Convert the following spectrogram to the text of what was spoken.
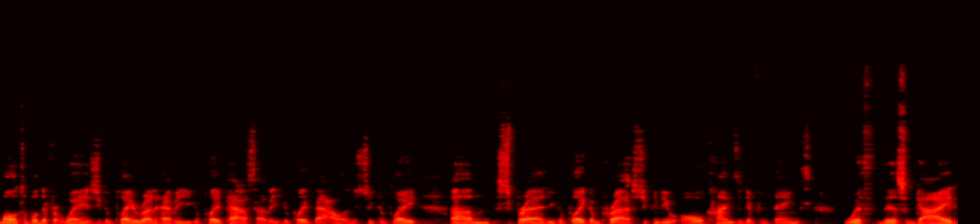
multiple different ways. You can play run heavy, you can play pass heavy, you can play balanced, you can play um, spread, you can play compressed, you can do all kinds of different things with this guide.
